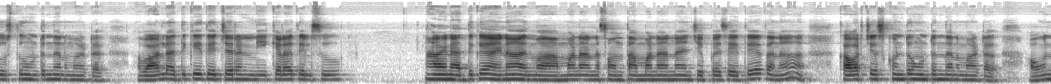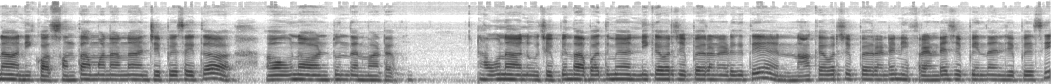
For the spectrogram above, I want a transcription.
చూస్తూ ఉంటుందన్నమాట. వాళ్ళు అద్దెకే తెచ్చారని నీకెలా తెలుసు? ఆయన అద్దెకే ఆయన మా అమ్మ నాన్న సొంత అమ్మ నాన్న అని చెప్పేసి అయితే తను కవర్ చేసుకుంటూ ఉంటుందన్నమాట. అవునా నీకు సొంత అమ్మ నాన్న అని చెప్పేసి అయితే అవునా అంటుందన్నమాట. అవునా నువ్వు చెప్పింది అబద్ధమే అని నీకెవరు చెప్పారని అడిగితే నాకెవరు చెప్పారంటే నీ ఫ్రెండే చెప్పింది అని చెప్పేసి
